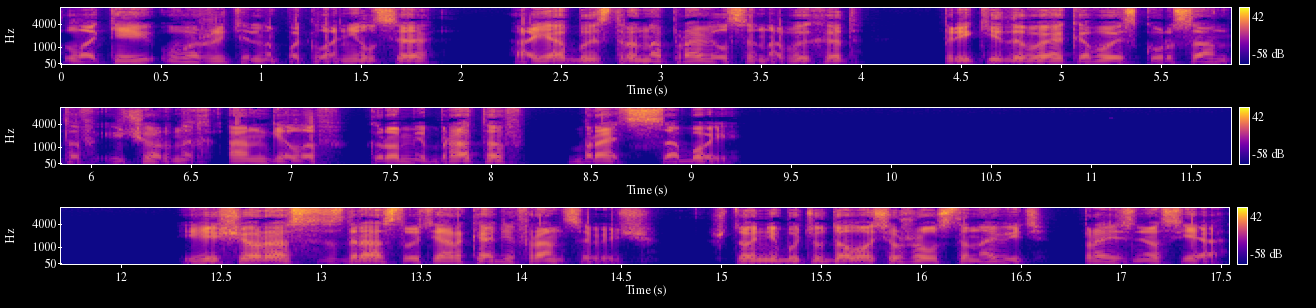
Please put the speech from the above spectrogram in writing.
Лакей уважительно поклонился, а я быстро направился на выход, прикидывая, кого из курсантов и черных ангелов, кроме братов, брать с собой. «Еще раз здравствуйте, Аркадий Францевич. Что-нибудь удалось уже установить?» — произнес я,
